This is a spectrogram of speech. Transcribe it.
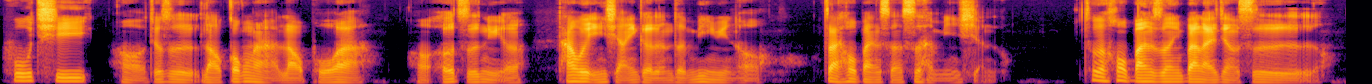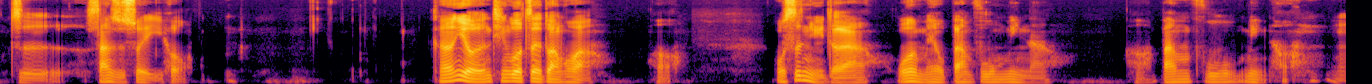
夫妻哦，就是老公啊、老婆啊、哦儿子、女儿。它会影响一个人的命运哦，在后半生是很明显的。这个后半生一般来讲是指三十岁以后。可能有人听过这段话哦，我是女的啊，我也没有帮夫命啊，啊，帮夫命哈，嗯。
